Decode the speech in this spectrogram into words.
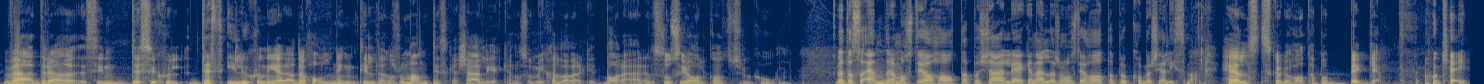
vädra sin desillu- desillusionerade hållning till den romantiska kärleken som i själva verket bara är en social konstruktion. Vänta, så ändra måste jag hata på kärleken eller så måste jag hata på kommersialismen? Helst ska du hata på bägge. Okej.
